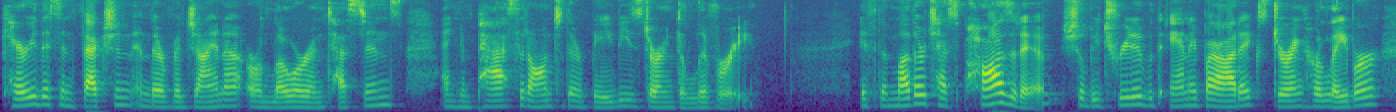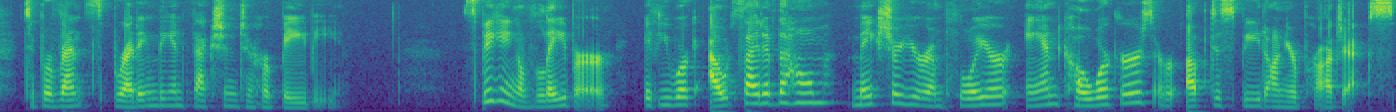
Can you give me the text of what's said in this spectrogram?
carry this infection in their vagina or lower intestines and can pass it on to their babies during delivery. If the mother tests positive, she'll be treated with antibiotics during her labor to prevent spreading the infection to her baby. Speaking of labor, if you work outside of the home, make sure your employer and coworkers are up to speed on your projects.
